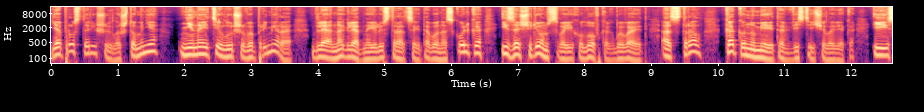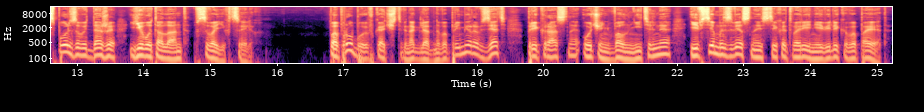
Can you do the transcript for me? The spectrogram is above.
Я просто решила, что мне – не найти лучшего примера для наглядной иллюстрации того, насколько изощрен в своих уловках бывает астрал, как он умеет обвести человека и использовать даже его талант в своих целях. Попробую в качестве наглядного примера взять прекрасное, очень волнительное и всем известное стихотворение великого поэта.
